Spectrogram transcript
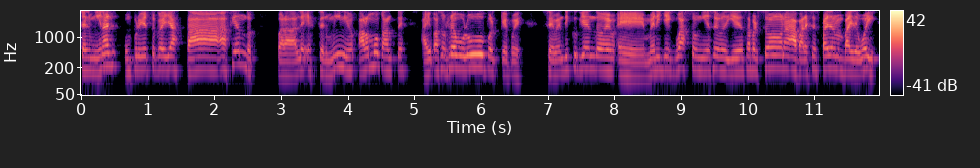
terminar un proyecto que ella está haciendo para darle exterminio a los mutantes. Ahí pasó un revolú porque pues se ven discutiendo eh, Mary J. Watson y, ese, y esa persona. Aparece Spider-Man, by the way.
